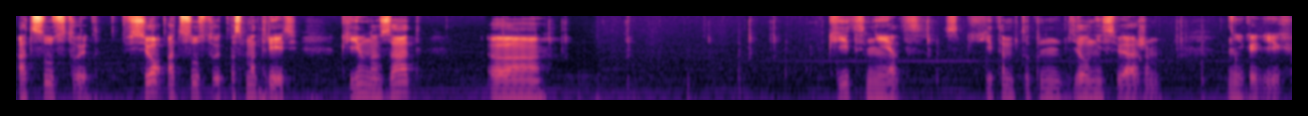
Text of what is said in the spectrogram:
Отсутствует. Все отсутствует. Посмотреть. Кью назад. Э, кит нет. С китом тут дел не свяжем. Никаких.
